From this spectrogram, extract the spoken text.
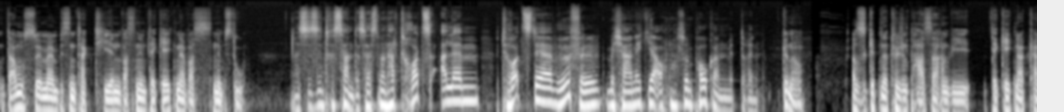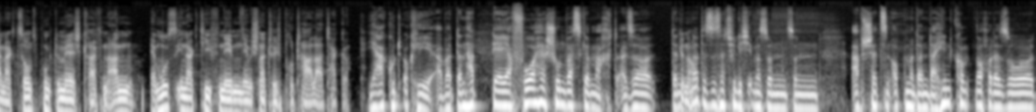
Und da musst du immer ein bisschen taktieren, was nimmt der Gegner, was nimmst du. Das ist interessant. Das heißt, man hat trotz allem, trotz der Würfelmechanik ja auch noch so ein Pokern mit drin. Genau. Also es gibt natürlich ein paar Sachen wie, der Gegner hat keine Aktionspunkte mehr, ich greife ihn an, er muss ihn aktiv nehmen, nehme ich natürlich brutale Attacke. Ja, gut, okay, aber dann hat der ja vorher schon was gemacht. Also, dann, Genau. ne, das ist natürlich immer so ein, so ein Abschätzen, ob man dann dahin kommt noch oder so.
